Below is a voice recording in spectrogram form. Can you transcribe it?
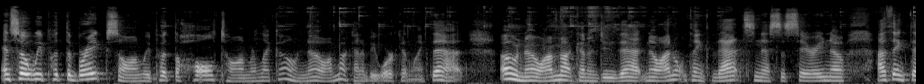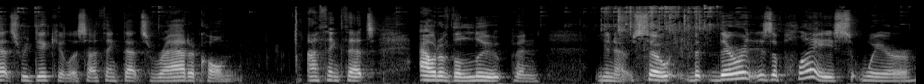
And so we put the brakes on, we put the halt on. We're like, oh no, I'm not going to be working like that. Oh no, I'm not going to do that. No, I don't think that's necessary. No, I think that's ridiculous. I think that's radical. I think that's out of the loop. And you know so but there is a place where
